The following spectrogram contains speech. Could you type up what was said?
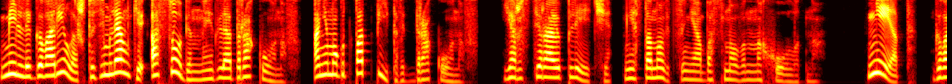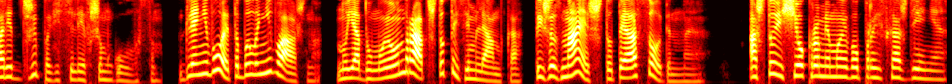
Милли говорила, что землянки особенные для драконов. Они могут подпитывать драконов. Я растираю плечи, мне становится необоснованно холодно. «Нет», — говорит Джи повеселевшим голосом, — «для него это было неважно. Но я думаю, он рад, что ты землянка. Ты же знаешь, что ты особенная. А что еще, кроме моего происхождения?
